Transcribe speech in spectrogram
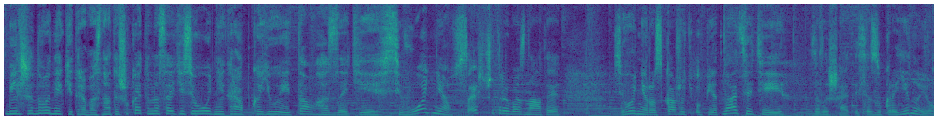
Більше новин, які треба знати, шукайте на сайті сьогодні.ua та в газеті «Сьогодні». Все, що треба знати. Сьогодні розкажуть о 15-й. Залишайтеся з Україною.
